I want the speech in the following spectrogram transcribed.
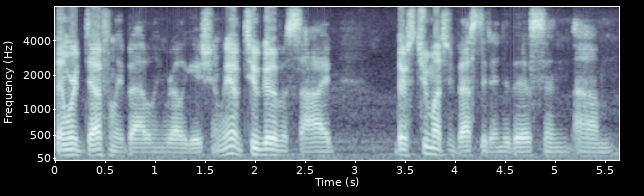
then we're definitely battling relegation. We have too good of a side there's too much invested into this and um,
